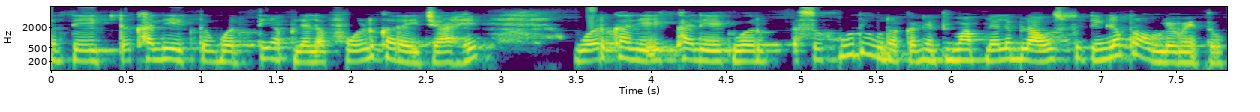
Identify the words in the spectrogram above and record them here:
तर ते एक तर खाली एक तर वरती आपल्याला फोल्ड करायचे आहे. वर खाली एक खाली एक वर असं होऊ देऊ नका नाही तर मग आपल्याला ब्लाऊज फिटिंगला प्रॉब्लेम येतो.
